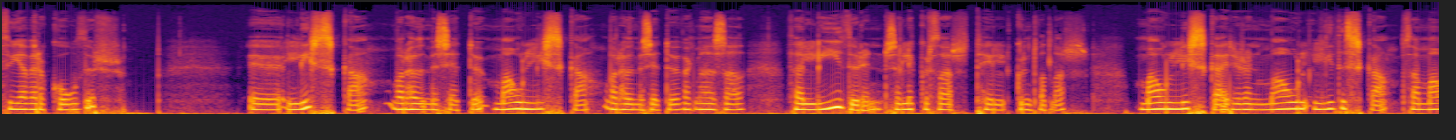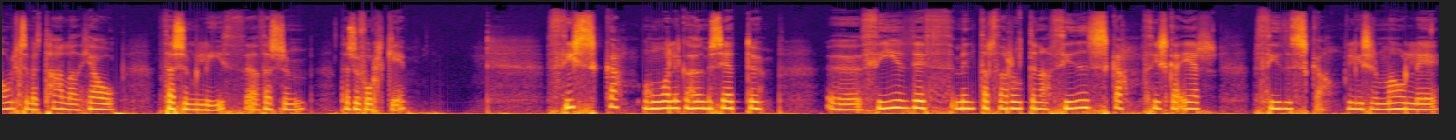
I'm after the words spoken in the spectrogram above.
því að vera góður. Uh, líska var höfðum með setu má líska var höfðum með setu vegna þess að það er líðurinn sem liggur þar til grundvallar. Mállíska er í raun mállíðska, það mál sem er talað hjá þessum líð eða þessum, þessu fólki. Þíska, hún var líka höfð með setu, uh, þýðið myndar það rótina, þýðska, þíska er þýðska, lýsir máli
